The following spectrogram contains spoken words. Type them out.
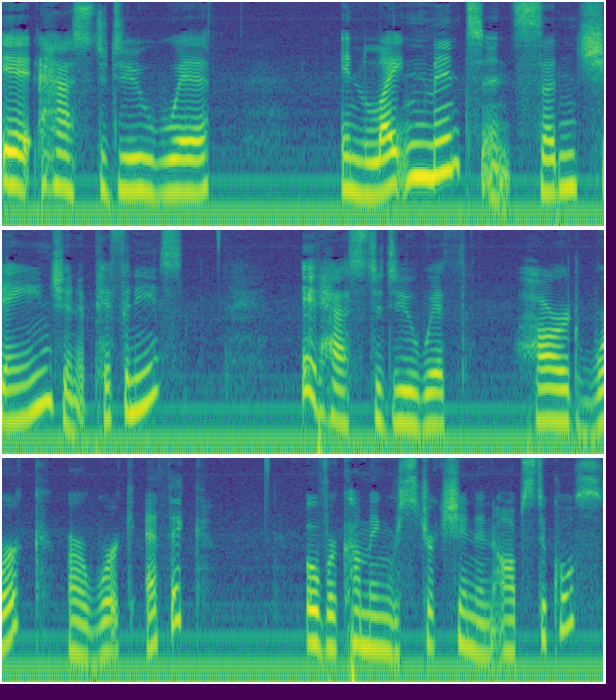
It has to do with enlightenment and sudden change and epiphanies. It has to do with hard work, our work ethic, overcoming restriction and obstacles,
